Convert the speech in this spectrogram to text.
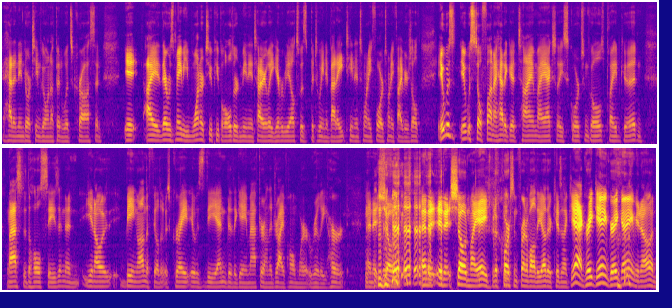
a had an indoor team going up in Woods Cross, and it I there was maybe one or two people older than me in the entire league. Everybody else was between about 18 and 24, 25 years old. It was it was still fun. I had a good time. I actually scored some goals, played good, and lasted the whole season. And you know, being on the field, it was great. It was the end of the game after on the drive home where it really hurt and it showed and it, and it showed my age but of course in front of all the other kids like yeah great game great game you know and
